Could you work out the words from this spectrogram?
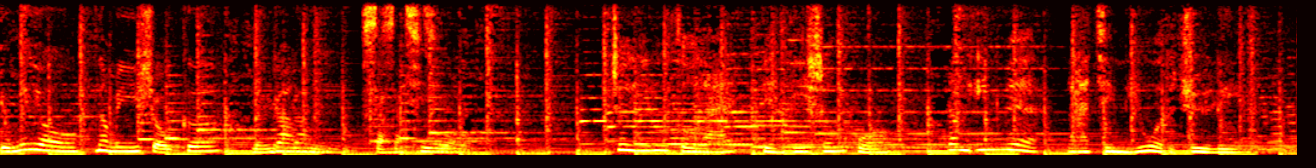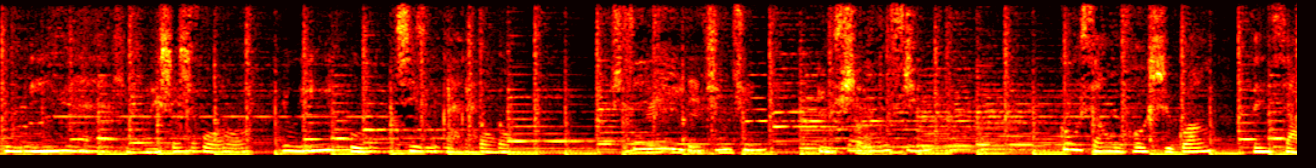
有没有那么一首歌，能让你想起我？这一路走来，点滴生活，让音乐拉近你我的距离，用音乐品味生活，用音符记录感动。先一点心情，与笑同行，共享午后时光，分享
